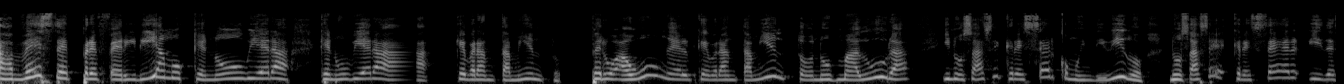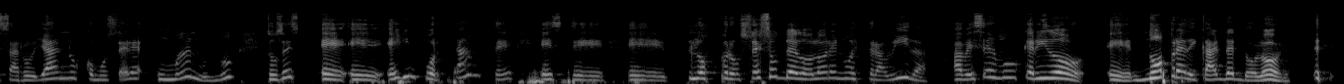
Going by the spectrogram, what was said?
a veces preferiríamos que no hubiera, que no hubiera quebrantamiento, pero aún el quebrantamiento nos madura y nos hace crecer como individuos, nos hace crecer y desarrollarnos como seres humanos, ¿no? Entonces, es importante este, los procesos de dolor en nuestra vida. A veces hemos querido no predicar del dolor,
